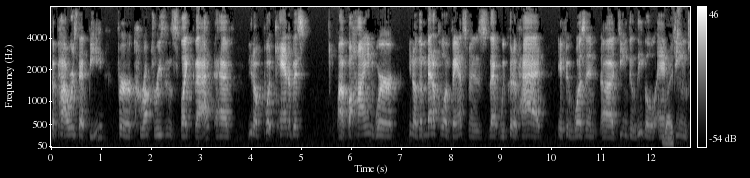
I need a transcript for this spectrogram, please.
the powers that be for corrupt reasons like that. Have you know put cannabis uh, behind where you know the medical advancements that we could have had if it wasn't uh, deemed illegal and Right. deemed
